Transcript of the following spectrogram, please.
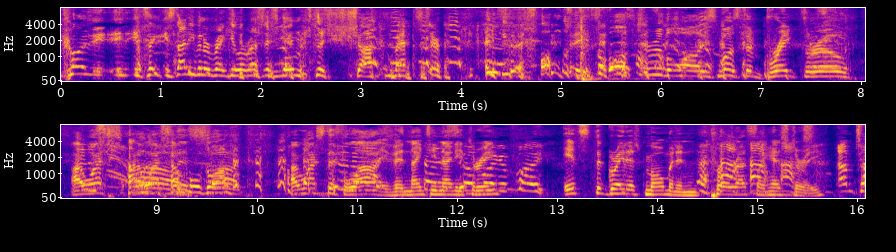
because it, it, it's like it's not even a regular wrestler's name, it's the Shockmaster. And he falls, He falls through the wall. He's supposed to break through. I watched, I watched this. off. Uh, I watched this live in 1993. It's the greatest moment in pro wrestling history. I'm t-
